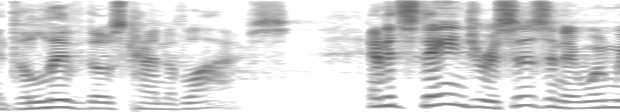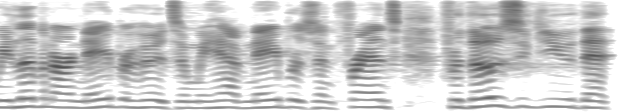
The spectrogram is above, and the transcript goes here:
and to live those kind of lives. And it's dangerous, isn't it, when we live in our neighborhoods and we have neighbors and friends. For those of you that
